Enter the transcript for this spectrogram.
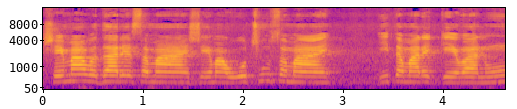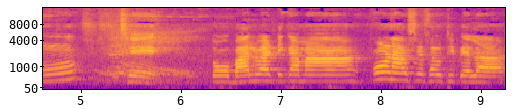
શેમાં વધારે સમાય, શેમાં ઓછું સમાય એ તમારે કહેવાનું છે. તો બાલવાટિકામાં કોણ આવશે સૌથી પહેલાં?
